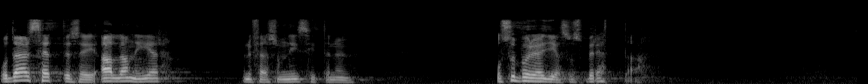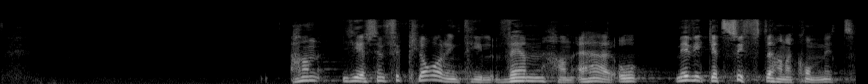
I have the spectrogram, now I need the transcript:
Och där sätter sig alla ner, ungefär som ni sitter nu. Och så börjar Jesus berätta. Han ger sin förklaring till vem han är och med vilket syfte han har kommit.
